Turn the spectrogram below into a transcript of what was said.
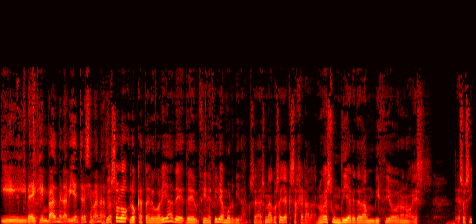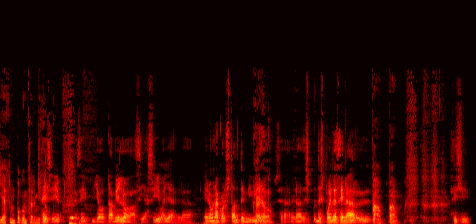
y Breaking Bad me la vi en tres semanas. Yo solo lo categoría de, de cinefilia mórbida. O sea, es una cosa ya exagerada. No es un día que te da un vicio, no, no, es Eso sí ya es un poco enfermizo. Sí, sí, es decir, yo también lo hacía así, vaya, era, era una constante en mi vida. Claro. O sea, era des- después de cenar, eh, Pam, pam. sí, sí.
